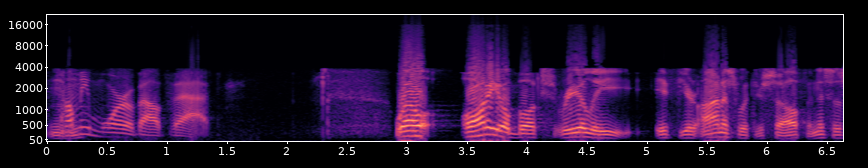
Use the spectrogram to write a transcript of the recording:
Mm-hmm. Tell me more about that. Well, audiobooks really, if you're honest with yourself, and this is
